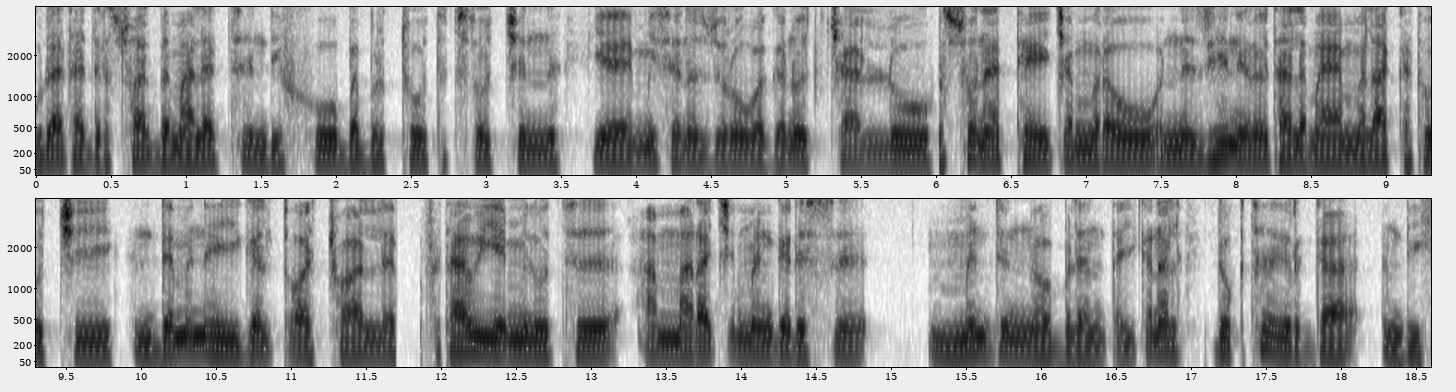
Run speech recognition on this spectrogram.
ጉዳት አድርሷል በማለት እንዲሁ በብርቱ ትችቶችን የሚሰነዝሩ ወገኖች አሉ። እርሶን አተያይ ጨምረው እነዚህን የርዕዮተ ዓለማዊ አመላከቶች እንደምን ይገልጧቸዋል? ፍትሐዊ የሚሉት አማራጭ መንገድስ ምንድን ነው ብለን ጠይቀናል። ዶክተር ይርጋ እንዲህ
